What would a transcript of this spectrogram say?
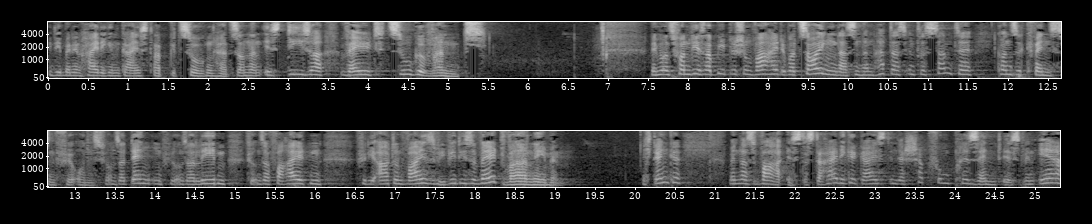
indem er den Heiligen Geist abgezogen hat, sondern ist dieser Welt zugewandt. Wenn wir uns von dieser biblischen Wahrheit überzeugen lassen, dann hat das interessante Konsequenzen für uns, für unser Denken, für unser Leben, für unser Verhalten, für die Art und Weise, wie wir diese Welt wahrnehmen. Ich denke, wenn das wahr ist, dass der Heilige Geist in der Schöpfung präsent ist, wenn er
